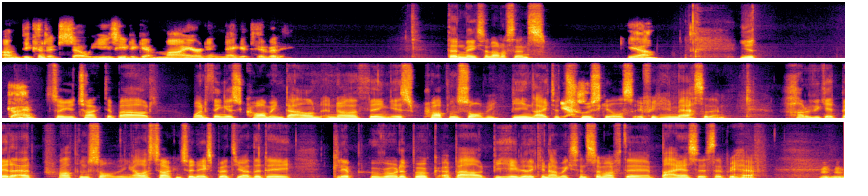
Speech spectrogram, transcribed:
um, because it's so easy to get mired in negativity. That makes a lot of sense. Yeah. You go ahead. So you talked about one thing is calming down, another thing is problem solving, being like the yes. two skills if we can master them. How do we get better at problem solving? I was talking to an expert the other day, Glib, who wrote a book about behavioral economics and some of the biases that we have. Mm-hmm.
